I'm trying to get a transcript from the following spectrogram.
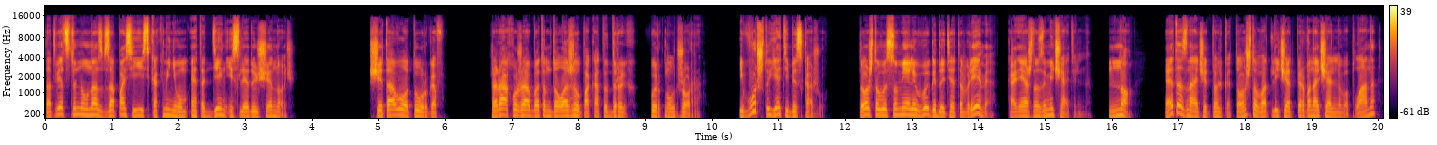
Соответственно, у нас в запасе есть как минимум этот день и следующая ночь. Щитово, Тургов. Шарах уже об этом доложил, пока ты дрых, фыркнул Джорра. И вот что я тебе скажу. То, что вы сумели выгадать это время, конечно, замечательно. Но это значит только то, что в отличие от первоначального плана –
